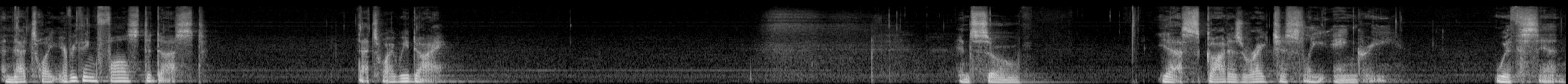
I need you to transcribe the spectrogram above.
And that's why everything falls to dust. That's why we die. And so Yes, God is righteously angry with sin.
